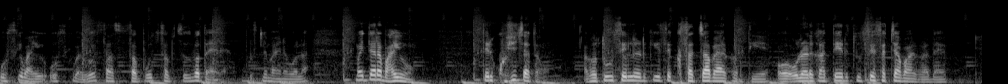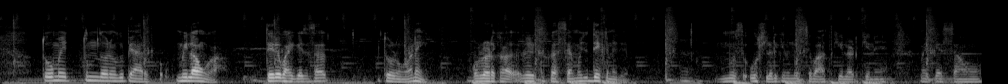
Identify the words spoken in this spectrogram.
उसके भाई उसके भाई को सब कुछ सब चीज़ बताया है। उसने भाई ने बोला मैं तेरा भाई हूँ तेरी खुशी चाहता हूँ। अगर तू उसे लड़की से सच्चा प्यार करती है और वो लड़का तेरे तुझसे सच्चा प्यार करता है तो मैं तुम दोनों के प्यार को मिलाऊँगा। तेरे भाई के जैसा तोड़ूँगा नहीं। वो लड़का लड़का कैसा है मुझे देखने दे। मुझसे उस लड़की ने मुझसे बात की लड़की ने मैं कैसा हूँ?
